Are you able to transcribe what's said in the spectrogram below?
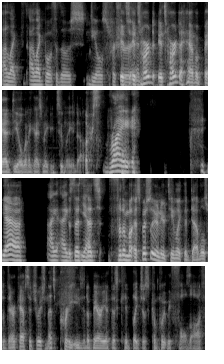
I like I like both of those deals for sure. It's it's and- hard it's hard to have a bad deal when a guy's making two million dollars. Right. yeah. I I That's, yeah. that's for the especially on your team like the Devils with their cap situation. That's pretty easy to bury if this kid like just completely falls off,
